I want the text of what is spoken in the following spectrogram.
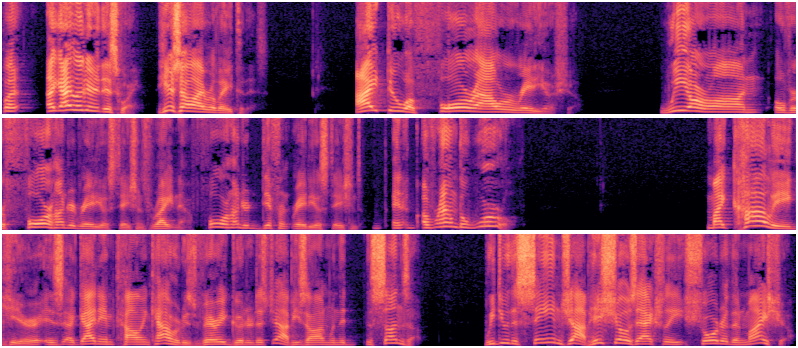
but like I look at it this way. Here's how I relate to this. I do a four-hour radio show. We are on over 400 radio stations right now, 400 different radio stations and around the world. My colleague here is a guy named Colin Cowherd who's very good at his job. He's on when the, the sun's up. We do the same job. His show is actually shorter than my show.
